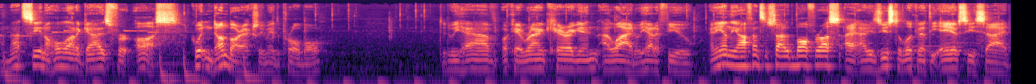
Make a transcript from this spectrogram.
I'm not seeing a whole lot of guys for us. Quinton Dunbar actually made the Pro Bowl. Did we have... Okay, Ryan Kerrigan. I lied. We had a few. Any on the offensive side of the ball for us? I, I was used to looking at the AFC side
